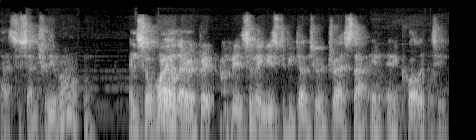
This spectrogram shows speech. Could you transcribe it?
That's essentially wrong. And so while yeah. they're a great company, something needs to be done to address that inequality.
